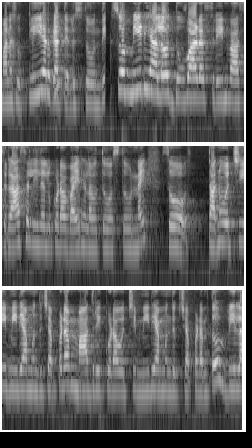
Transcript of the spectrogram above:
మనకు క్లియర్గా తెలుస్తుంది. సో మీడియాలో దువ్వాడ శ్రీనివాస్ రాసలీలలు కూడా వైరల్ అవుతూ వస్తూ ఉన్నాయి. సో తను వచ్చి మీడియా ముందు చెప్పడం మాధురి కూడా వచ్చి మీడియా ముందుకు చెప్పడంతో వీళ్ళ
